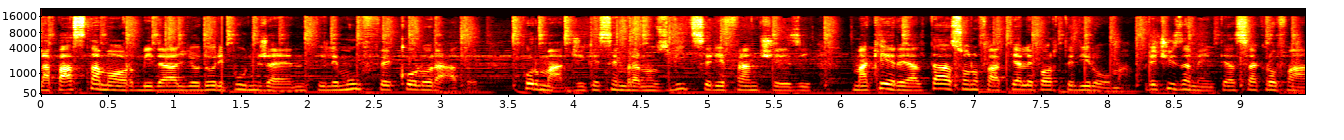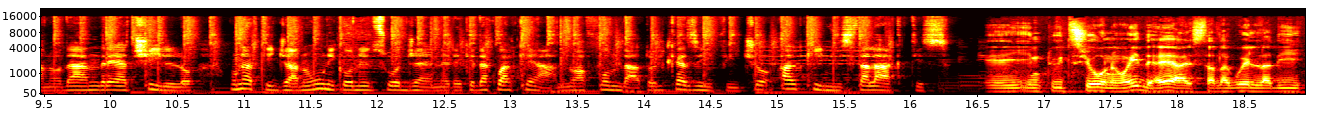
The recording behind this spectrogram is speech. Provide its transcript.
La pasta morbida, gli odori pungenti, le muffe colorate, formaggi che sembrano svizzeri e francesi, ma che in realtà sono fatti alle porte di Roma, precisamente al Sacrofano, da Andrea Cillo, un artigiano unico nel suo genere che da qualche anno ha fondato il caseificio Alchimista Lactis. Intuizione o idea è stata quella di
